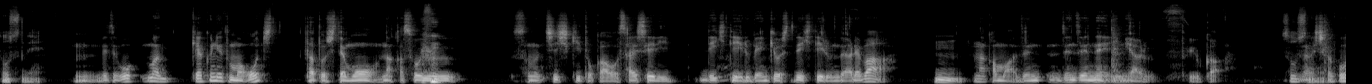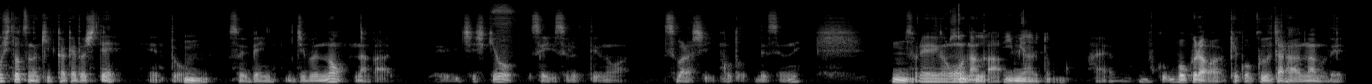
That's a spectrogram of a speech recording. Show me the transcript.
そうっすね。うん、別にお、まあ逆に言うと、まあ落ちたとしても、なんかそういう、その知識とかを再整理できている、勉強してできているんであれば、うん。なんかまあ全全然ね、意味あるというか、そうっすね資。格を一つのきっかけとして、えっと、うん。そういう勉自分のなんかえー知識を整理するっていうのは素晴らしいことですよね。うん。それをなんか意味あると思はい、僕僕らは結構ぐうたらなので、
